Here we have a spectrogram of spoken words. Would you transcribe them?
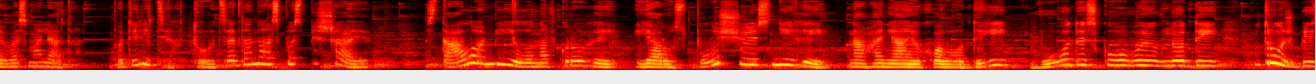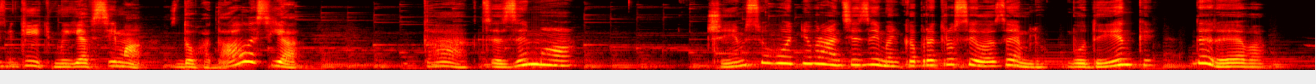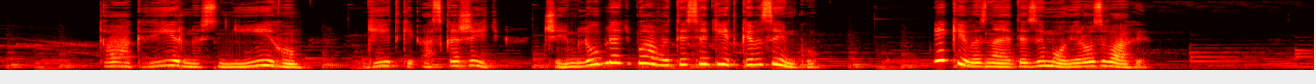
вас, малята. Подивіться, хто це до нас поспішає. Стало біло навкруги, я розпущую сніги, наганяю холоди, води сковую в льоди, в дружбі з дітьми я всіма. Здогадалась я? Так, це зима. Чим сьогодні вранці зименька притрусила землю? Будинки, дерева. Так, вірно, снігом. Дітки, а скажіть, чим люблять бавитися дітки взимку? Які ви знаєте зимові розваги?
